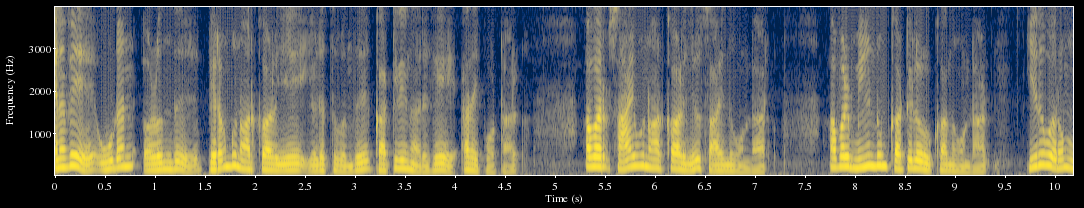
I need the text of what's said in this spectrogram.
எனவே உடன் எழுந்து பிரம்பு நாற்காலியை எடுத்து வந்து கட்டிலின் அருகே அதை போட்டாள். அவர் சாய்வு நாற்காலியில் சாய்ந்து கொண்டார். அவள் மீண்டும் கட்டிலில் உட்கார்ந்து கொண்டாள். இருவரும்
